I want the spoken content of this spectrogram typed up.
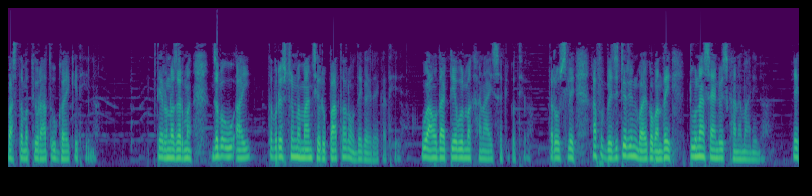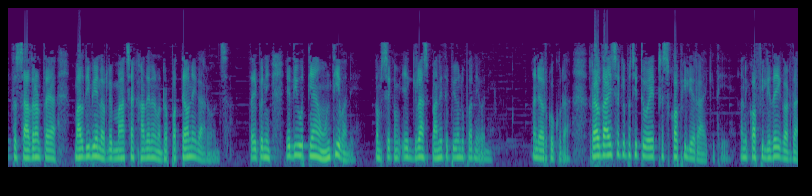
वास्तवमा त्यो रात ऊ गएकै थिएन। तेरो नजरमा जब ऊ आई तब रेस्टुरेन्टमा मान्छेहरू पातलो हुँदै गइरहेका थिए। ऊ आउँदा टेबलमा खाना आइसकेको थियो तर उसले आफू भेजिटेरियन भएको भन्दै टुना स्यान्डविच खान मानिन। एक त साधारणतया मालदिभियनहरूले माछा खाँदैनन् भनेर पत्याउनै गाह्रो हुन्छ। तैपनि यदि ऊ त्यहाँ हुन्थे भने कमसेकम एक गिलास पानी त पिउनु पर्ने हो नि। अनि अर्को कुरा राउदा आइसकेपछि त्यो वेट्रेस कफी लिएर आएकी थिए अनि कफी लिँदै गर्दा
